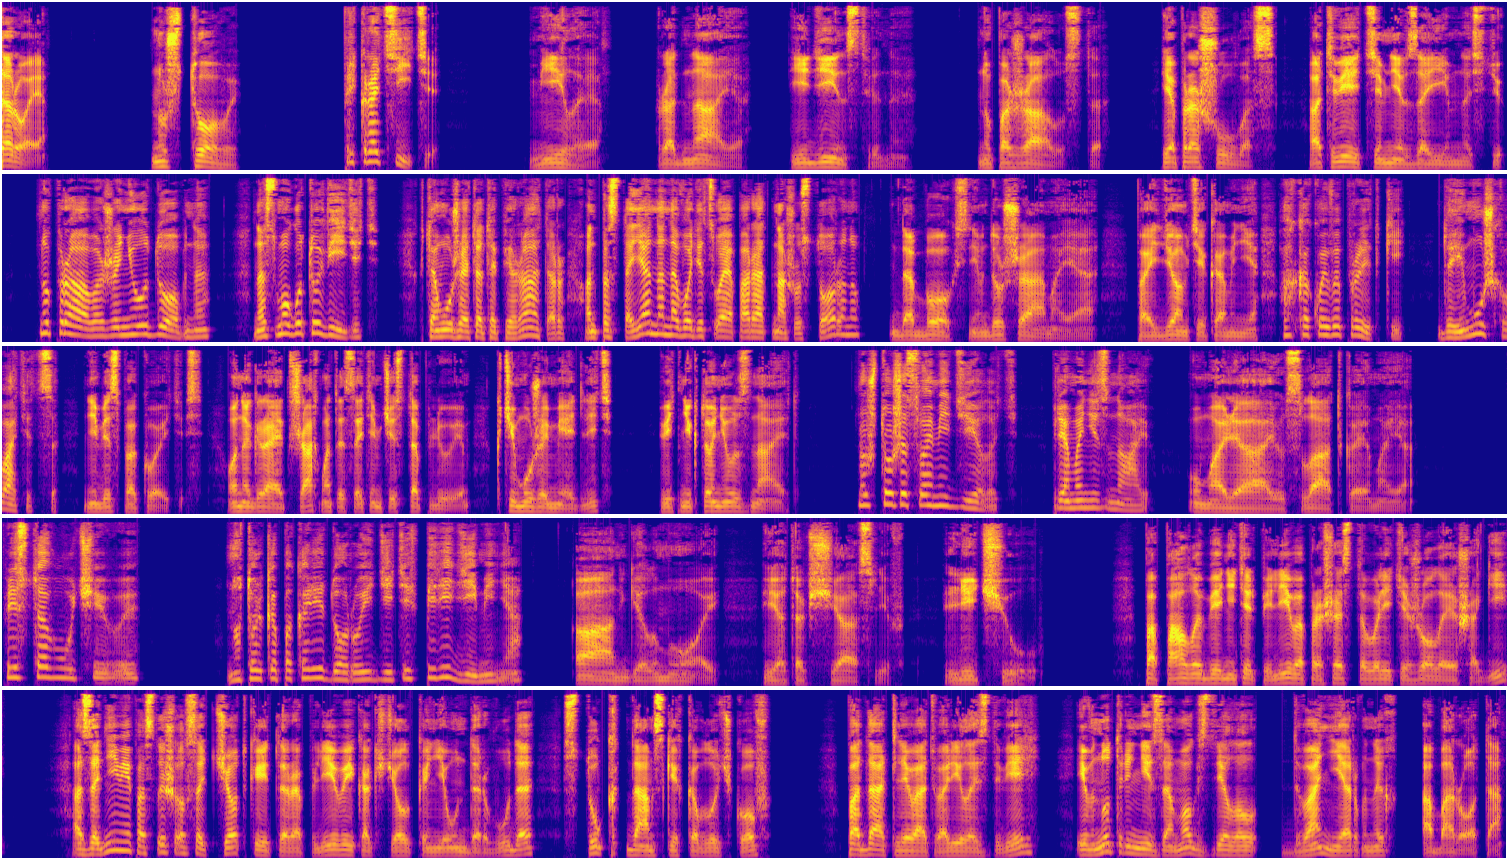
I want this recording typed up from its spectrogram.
Второе. Ну что вы? Прекратите. Милая, родная, единственная. Ну, пожалуйста, я прошу вас, ответьте мне взаимностью. Ну, право же, неудобно. Нас могут увидеть. К тому же этот оператор, он постоянно наводит свой аппарат в нашу сторону. Да бог с ним, душа моя. Пойдемте ко мне. Ах, какой вы прыткий. Да и муж хватится. Не беспокойтесь. Он играет в шахматы с этим чистоплюем. К чему же медлить? Ведь никто не узнает. Ну что же с вами делать? Прямо не знаю. Умоляю, сладкая моя. Приставучий вы. Но только по коридору идите впереди меня. Ангел мой, я так счастлив. Лечу. По палубе нетерпеливо прошествовали тяжелые шаги, а за ними послышался четкий и торопливый, как щелканье Ундервуда, стук дамских каблучков. Податливо отворилась дверь, и внутренний замок сделал два нервных оборота.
